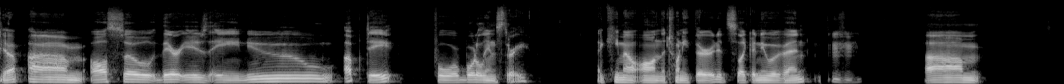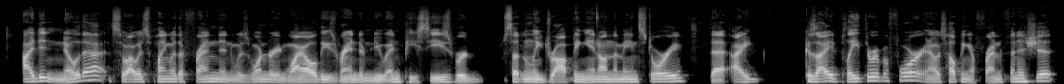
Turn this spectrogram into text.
Yep. Um. Also, there is a new update for Borderlands Three. That came out on the twenty third. It's like a new event. Mhm. Um, I didn't know that, so I was playing with a friend and was wondering why all these random new NPCs were suddenly dropping in on the main story. That I, because I had played through it before and I was helping a friend finish it,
